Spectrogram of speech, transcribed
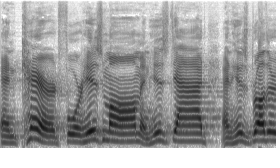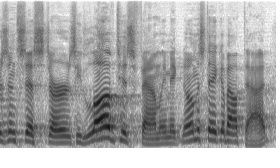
and cared for his mom and his dad and his brothers and sisters. He loved his family, make no mistake about that.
